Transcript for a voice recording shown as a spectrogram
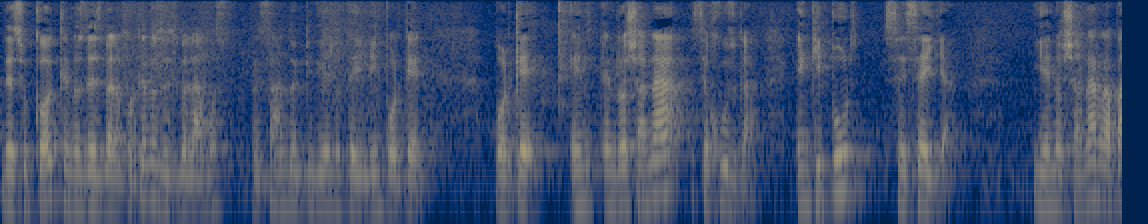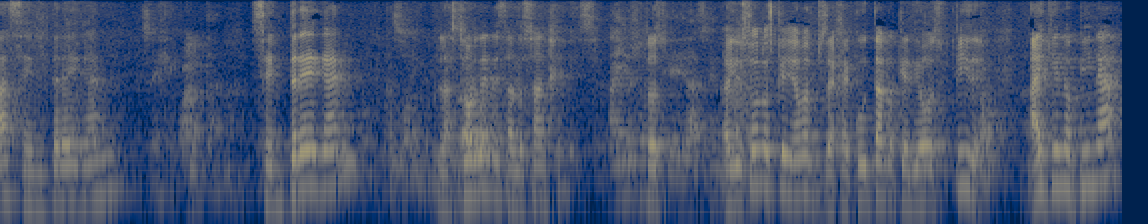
de Sukkot que nos desvelan. ¿Por qué nos desvelamos? Rezando y pidiendo Teilim. ¿Por qué? Porque en, en Roshaná se juzga, en Kippur se sella y en Roshaná Rabbah se entregan, se entregan las órdenes a los ángeles. Entonces, ellos son los que llaman, pues ejecutan lo que Dios pide. Hay quien opina,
